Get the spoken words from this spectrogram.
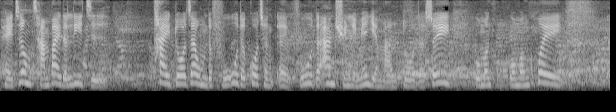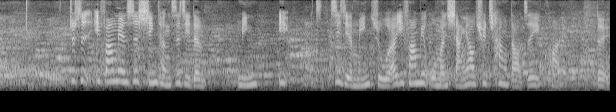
嘿，这种残败的例子太多，在我们的服务的过程，诶，服务的案群里面也蛮多的，所以我们我们会就是一方面是心疼自己的民一。自己的民族啊，一方面我们想要去倡导这一块，对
